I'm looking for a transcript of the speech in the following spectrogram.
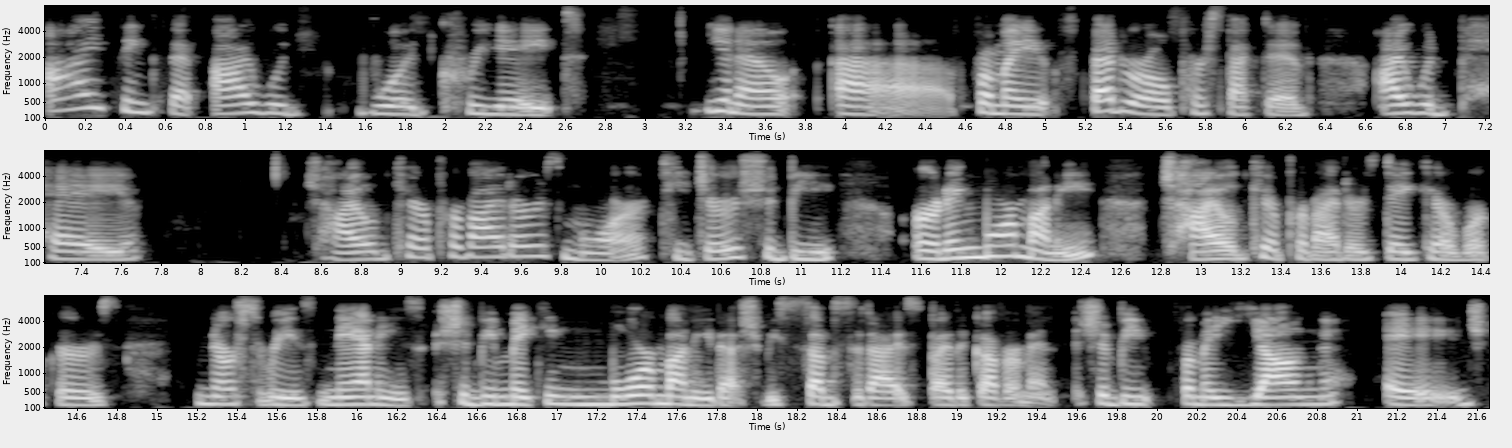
I think that I would would create, you know, uh, from a federal perspective, I would pay childcare providers more. Teachers should be earning more money. Childcare providers, daycare workers, nurseries, nannies should be making more money that should be subsidized by the government. It should be from a young age.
